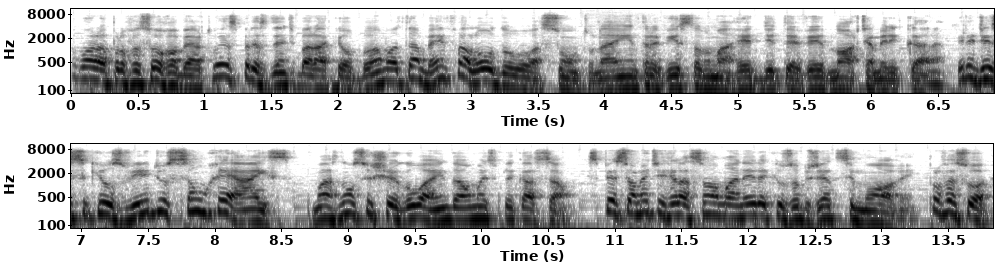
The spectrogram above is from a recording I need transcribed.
Agora, professor Roberto, o ex-presidente Barack Obama também falou do assunto né, em entrevista numa rede de TV norte-americana. Ele disse que os vídeos são reais, mas não se chegou ainda a uma explicação, especialmente em relação à maneira que os objetos se movem. Professor,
